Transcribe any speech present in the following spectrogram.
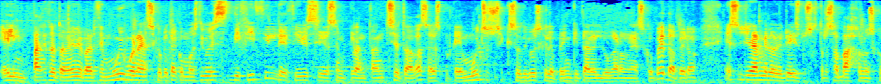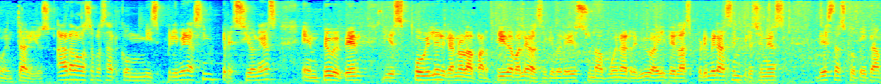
El impacto también me parece muy buena escopeta. Como os digo, es difícil decir si es en plan tan chetada, ¿sabes? Porque hay muchos exóticos que le pueden quitar el lugar a una escopeta, pero eso ya me lo diréis vosotros abajo en los comentarios. Ahora vamos a pasar con mis primeras impresiones en PvP y spoiler, ganó la partida, ¿vale? Así que veréis una buena review ahí de las primeras impresiones de esta escopeta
